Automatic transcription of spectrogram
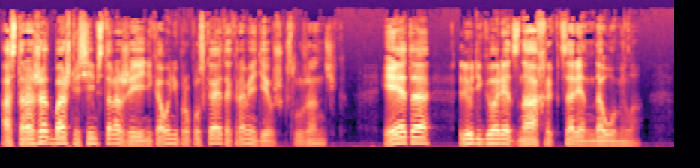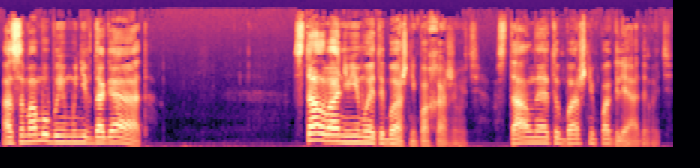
а сторожат башню семь сторожей, никого не пропускает, окромя девушек-служаночек. И это, люди говорят, знахарок царя надоумила. А самому бы ему не вдогад. Стал Ваня мимо этой башни похаживать. Стал на эту башню поглядывать.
